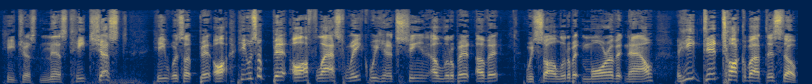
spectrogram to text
He just missed. He just he was a bit off. He was a bit off last week. We had seen a little bit of it. We saw a little bit more of it now. He did talk about this though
